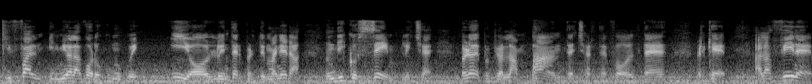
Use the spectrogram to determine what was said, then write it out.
chi fa il mio lavoro comunque io lo interpreto in maniera non dico semplice però è proprio lampante certe volte eh? perché alla fine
